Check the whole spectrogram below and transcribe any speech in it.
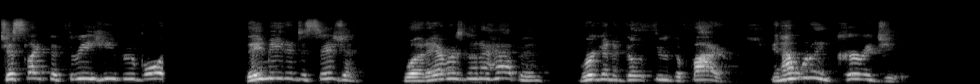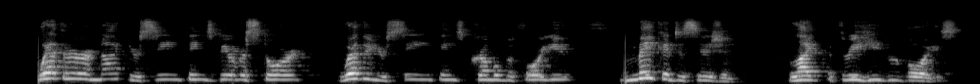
Just like the three Hebrew boys, they made a decision whatever's going to happen, we're going to go through the fire. And I want to encourage you whether or not you're seeing things be restored, whether you're seeing things crumble before you, make a decision like the three Hebrew boys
